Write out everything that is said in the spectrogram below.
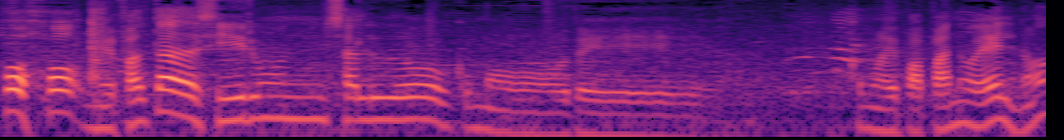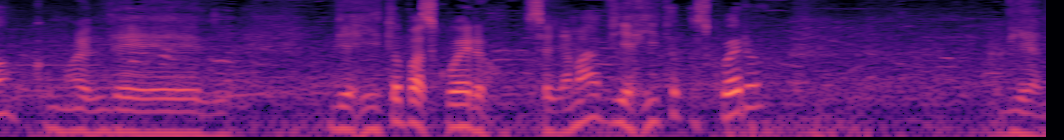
oh, oh, me falta decir un saludo como de como de Papá Noel, ¿no? Como el del viejito Pascuero. ¿Se llama viejito Pascuero? Bien.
